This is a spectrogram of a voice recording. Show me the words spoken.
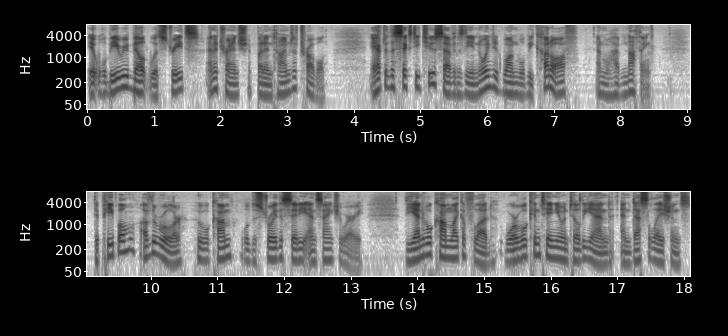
It will be rebuilt with streets and a trench, but in times of trouble. After the sixty two sevens, the anointed one will be cut off and will have nothing. The people of the ruler who will come will destroy the city and sanctuary. The end will come like a flood. War will continue until the end, and desolations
